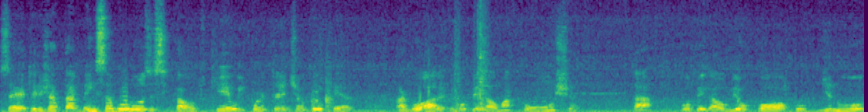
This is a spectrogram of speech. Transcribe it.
certo? Ele já está bem saboroso esse caldo, que é o importante, é o que eu quero. Agora eu vou pegar uma concha, tá? Vou pegar o meu copo de novo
